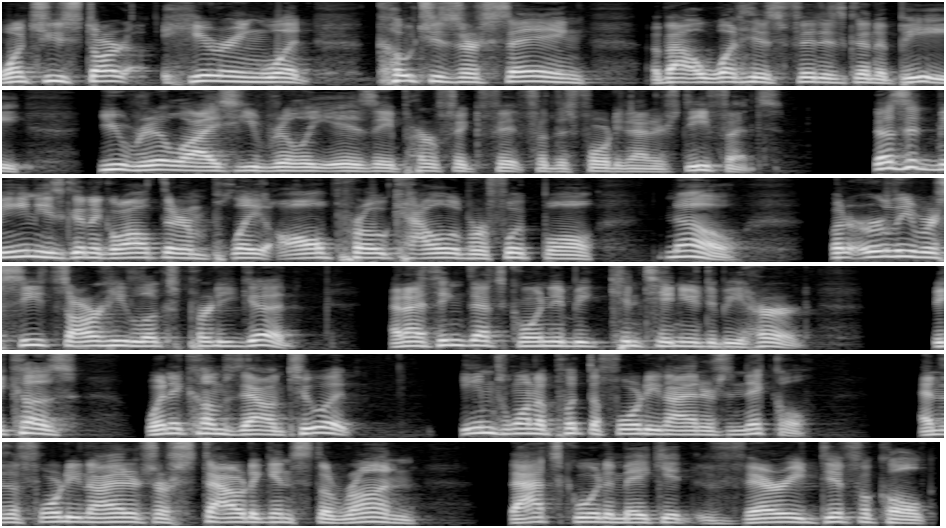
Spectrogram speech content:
Once you start hearing what coaches are saying about what his fit is going to be, you realize he really is a perfect fit for this 49ers defense. Doesn't mean he's going to go out there and play all pro caliber football. No. But early receipts are he looks pretty good. And I think that's going to be continue to be heard. Because when it comes down to it, teams want to put the 49ers in nickel. And the 49ers are stout against the run, that's going to make it very difficult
